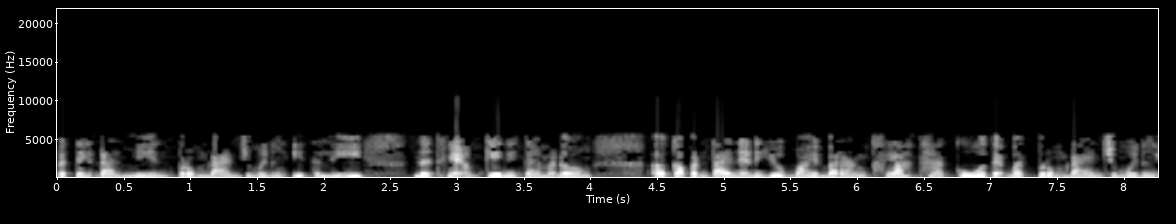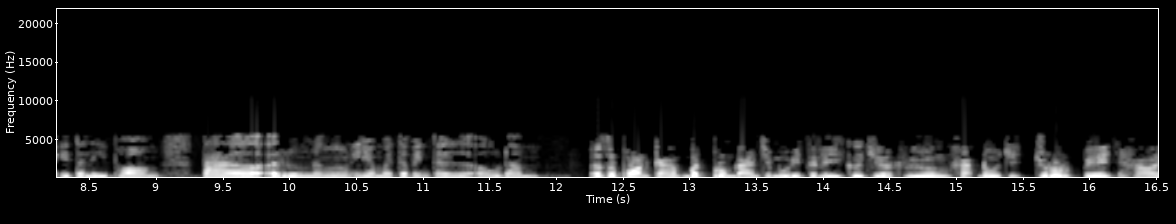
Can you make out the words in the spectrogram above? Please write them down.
ប្រទេសដែលមានព្រំដែនជាមួយនឹងអ៊ីតាលីនៅថ្ងៃអង្គារនេះតែម្ដងក៏ប៉ុន្តែអ្នកនយោបាយបារាំងខ្លះថាគួរតែបិទព្រំដែនជាមួយនឹងអ៊ីតាលីផងតើរឿងហ្នឹងយ៉ាងម៉េចទៅវិញទៅឧត្តម សុភ័ណ្ឌការបិទព្រំដែនជាមួយអ៊ីតាលីគឺជារឿងហាក់ដូចជាជ្រុលពេកហើយ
